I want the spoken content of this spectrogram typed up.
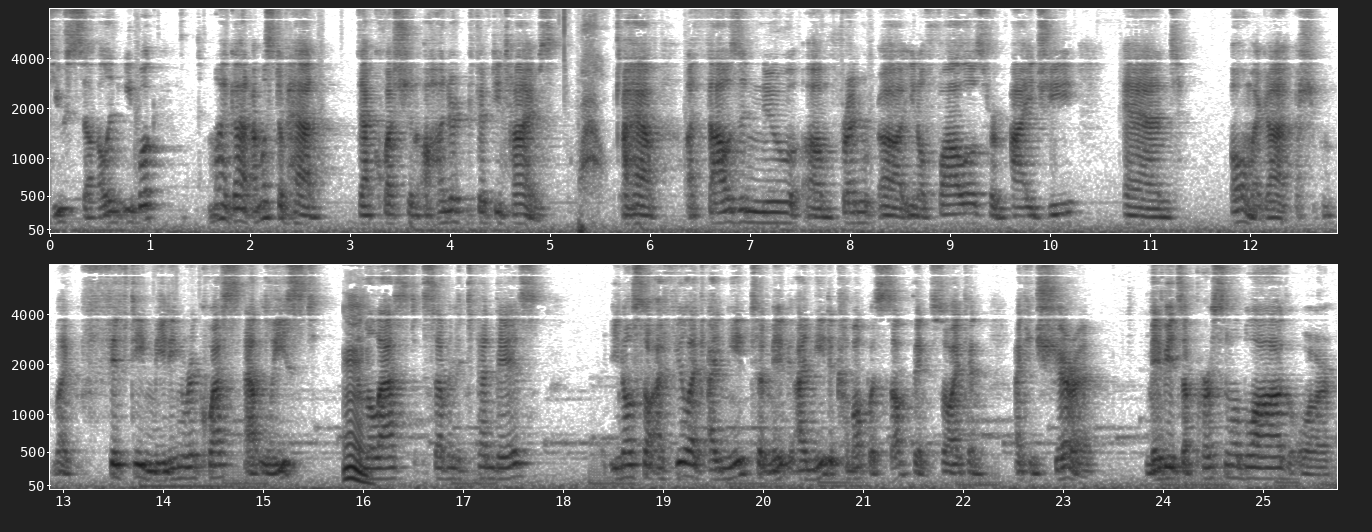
do you sell an ebook? My God, I must have had that question 150 times. Wow. I have a thousand new um, friend, uh, you know, follows from IG, and oh my gosh, like 50 meeting requests at least mm. in the last seven to 10 days. You know, so I feel like I need to maybe I need to come up with something so I can I can share it. Maybe it's a personal blog or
